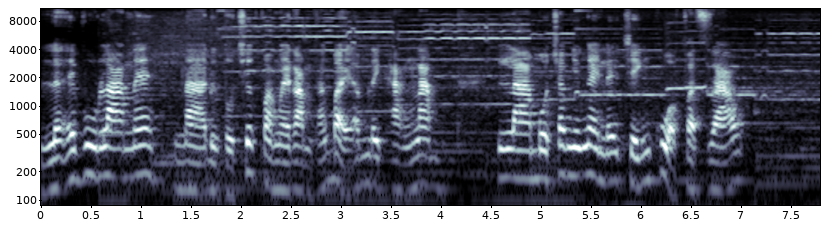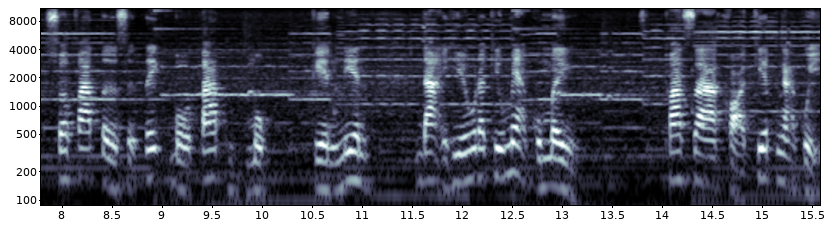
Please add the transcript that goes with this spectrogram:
Lễ Vu Lan ấy là được tổ chức vào ngày rằm tháng 7 âm lịch hàng năm, là một trong những ngày lễ chính của Phật giáo. Xuất phát từ sự tích Bồ Tát Mục Kiền Niên, đại hiếu đã cứu mẹ của mình, thoát ra khỏi kiếp ngạ quỷ.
